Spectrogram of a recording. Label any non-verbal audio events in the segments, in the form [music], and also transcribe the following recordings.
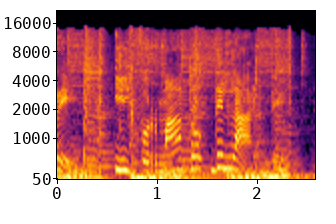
A3, il formato dell'arte.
